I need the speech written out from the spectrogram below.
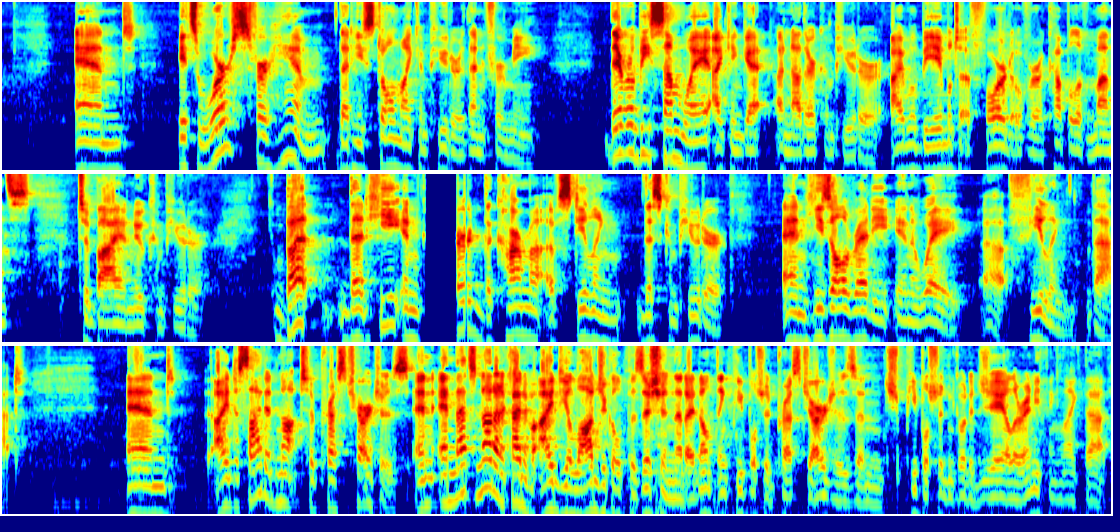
And it's worse for him that he stole my computer than for me. There will be some way I can get another computer. I will be able to afford over a couple of months to buy a new computer. But that he incurred the karma of stealing this computer and he's already, in a way, uh, feeling that. And I decided not to press charges. And, and that's not a kind of ideological position that I don't think people should press charges and sh- people shouldn't go to jail or anything like that.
